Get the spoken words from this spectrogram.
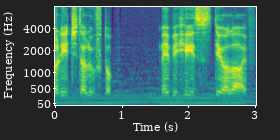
I gotta reach the rooftop. Maybe he's still alive.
